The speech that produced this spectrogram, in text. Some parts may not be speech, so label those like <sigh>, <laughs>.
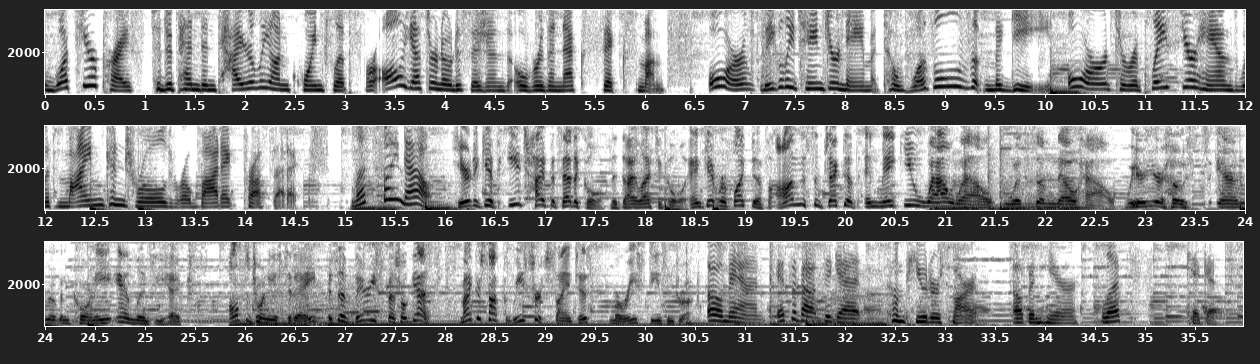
What's your price to depend entirely on coin flips for all yes or no decisions over the next six months? Or legally change your name to Wuzzles McGee? Or to replace your hands with mind controlled robotic prosthetics? Let's find out. Here to give each hypothetical the dialectical and get reflective on the subjective and make you wow wow with some know how. We're your hosts, Aron Rubin Corney and Lindsay Hicks. Also joining us today is a very special guest, Microsoft research scientist Maurice Diesendruck. Oh man, it's about to get computer smart up in here. Let's kick it.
